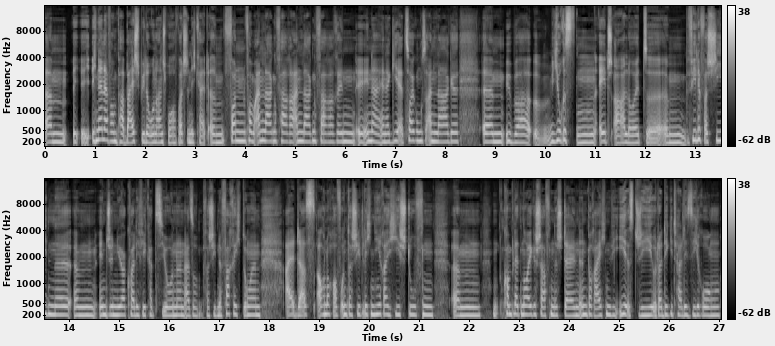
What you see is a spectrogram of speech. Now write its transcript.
Ähm, ich, ich, nenne einfach ein paar Beispiele ohne Anspruch auf Vollständigkeit. Ähm, von, vom Anlagenfahrer, Anlagenfahrerin in einer Energieerzeugungsanlage ähm, über äh, Juristen, HR-Leute, ähm, viele verschiedene ähm, Ingenieurqualifikationen, also verschiedene Fachrichtungen, all das auch noch auf unterschiedlichen Hierarchiestufen, ähm, komplett neu geschaffene Stellen in Bereichen wie ESG oder Digitalisierung,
